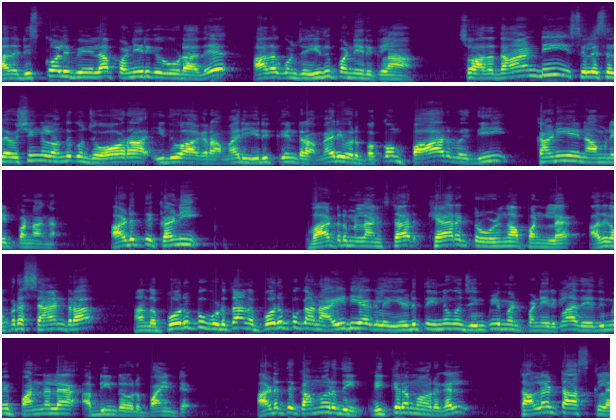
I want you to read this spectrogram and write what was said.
அதை டிஸ்குவாலிஃபைலாம் பண்ணியிருக்க கூடாது. அதை கொஞ்சம் இது பண்ணியிருக்கலாம் ஸோ அதை தாண்டி சில சில விஷயங்கள் வந்து கொஞ்சம் ஓவரா இதுவாகிற மாதிரி இருக்குன்ற மாதிரி ஒரு பக்கம் பார்வதி கனியை நாமினேட் பண்ணாங்க. அடுத்து கனி வாட்டர் மிலான் ஸ்டார் கேரக்டர் ஒழுங்காக பண்ணல. அதுக்கப்புறம் சாண்ட்ரா அந்த பொறுப்பு கொடுத்தா அந்த பொறுப்புக்கான ஐடியாக்களை எடுத்து இன்னும் கொஞ்சம் இம்ப்ளிமெண்ட் பண்ணியிருக்கலாம் அது எதுவுமே பண்ணலை அப்படின்ற ஒரு பாயிண்ட்டு அடுத்து கமருதீன் விக்ரம் அவர்கள் தலை டாஸ்க்ல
